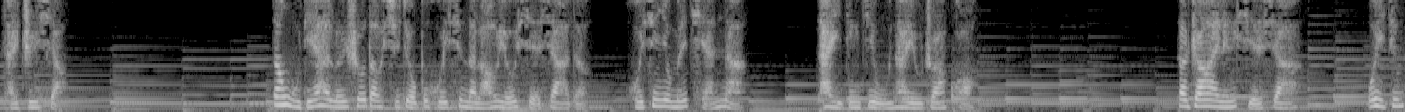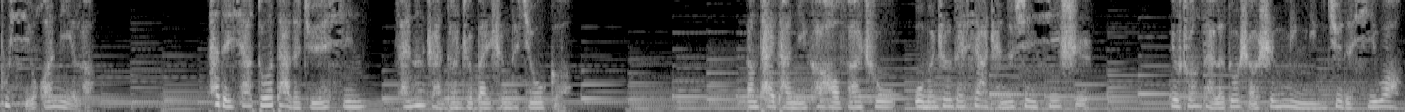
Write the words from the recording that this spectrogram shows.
才知晓。当伍迪·艾伦收到许久不回信的老友写下的回信又没钱拿，他已经既无奈又抓狂。当张爱玲写下“我已经不喜欢你了”，他得下多大的决心才能斩断这半生的纠葛？当泰坦尼克号发出“我们正在下沉”的讯息时，又装载了多少生命凝聚的希望？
